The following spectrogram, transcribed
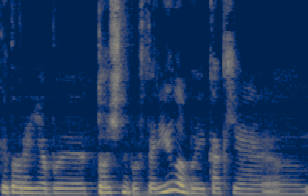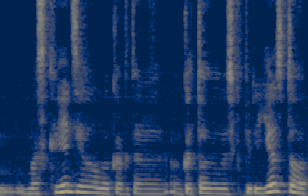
который я бы точно повторила бы, и как я э, в Москве делала, когда готовилась к переезду,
